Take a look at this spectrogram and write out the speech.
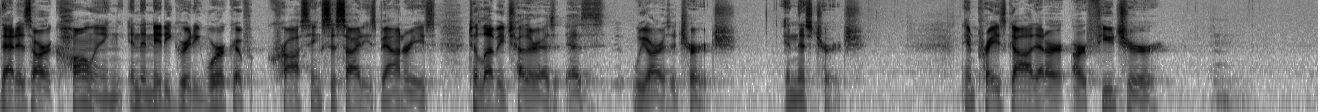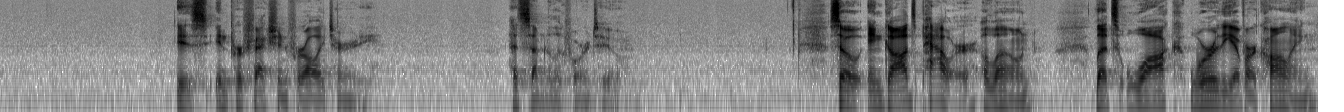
That is our calling in the nitty gritty work of crossing society's boundaries to love each other as, as we are as a church, in this church. And praise God that our, our future is in perfection for all eternity. That's something to look forward to. So, in God's power alone, let's walk worthy of our calling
